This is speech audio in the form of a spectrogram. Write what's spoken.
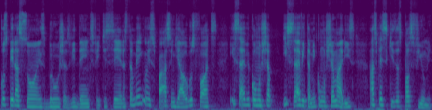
Conspirações, bruxas, videntes, feiticeiras também ganham espaço em diálogos fortes e serve como e servem também como chamariz às pesquisas pós-filme,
